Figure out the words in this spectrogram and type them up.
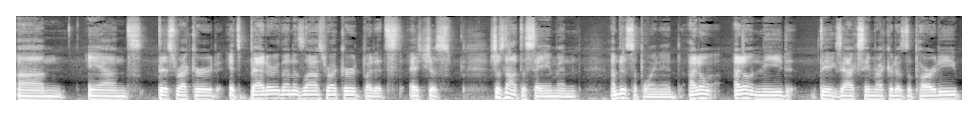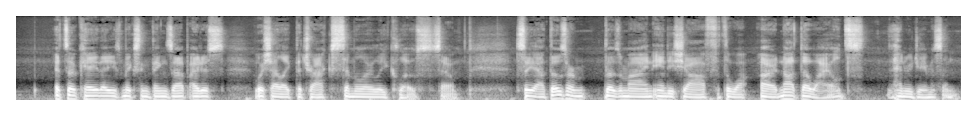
um, and this record, it's better than his last record, but it's it's just it's just not the same, and I'm disappointed. I don't I don't need the exact same record as the party. It's okay that he's mixing things up. I just wish I liked the tracks similarly close. So, so yeah, those are those are mine. Andy Shauf, the uh, not the Wilds. Henry Jameson,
